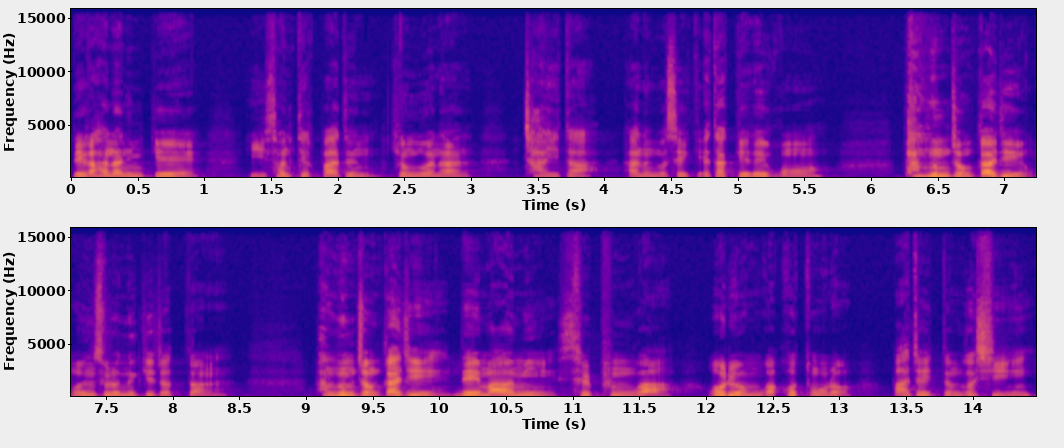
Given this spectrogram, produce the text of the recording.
내가 하나님께 이 선택받은 경건한 자이다 하는 것을 깨닫게 되고 방금 전까지 원수로 느껴졌던 방금 전까지 내 마음이 슬픔과 어려움과 고통으로 빠져 있던 것이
